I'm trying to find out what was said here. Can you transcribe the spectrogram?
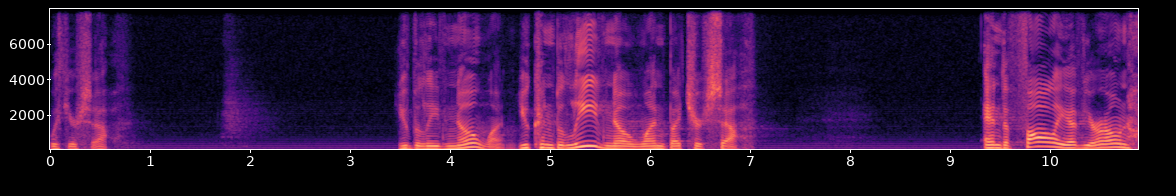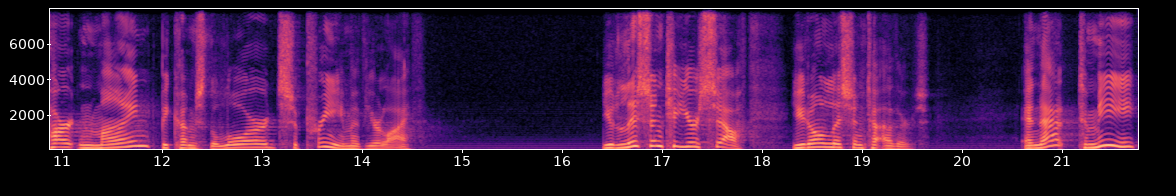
with yourself. You believe no one. You can believe no one but yourself. And the folly of your own heart and mind becomes the Lord supreme of your life. You listen to yourself, you don't listen to others. And that, to me,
